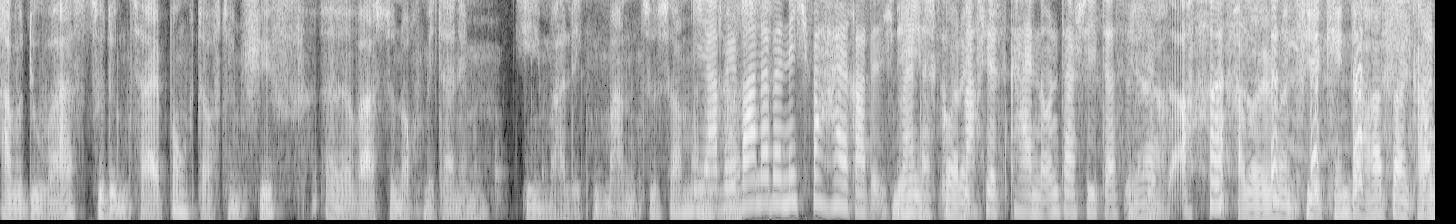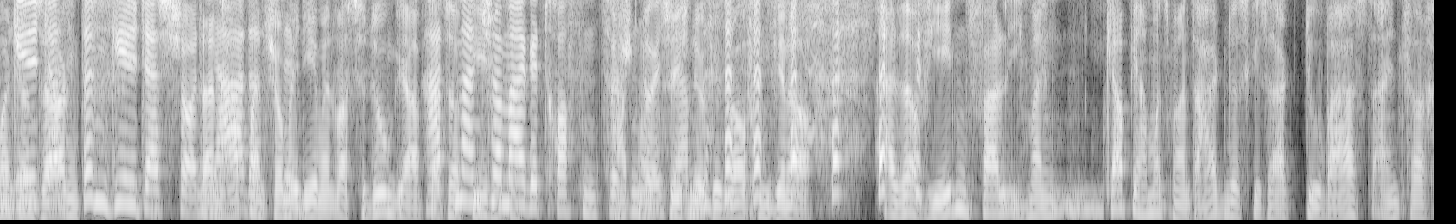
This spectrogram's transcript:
Aber du warst zu dem Zeitpunkt auf dem Schiff, äh, warst du noch mit deinem ehemaligen Mann zusammen? Ja, wir waren aber nicht verheiratet. Ich Nee, meine, das ist, macht jetzt keinen Unterschied. Das ist Ja, jetzt auch. aber wenn man vier Kinder hat, dann kann dann man schon sagen, das, dann gilt das schon. dann ja, hat man schon mit stimmt. jemandem was zu tun gehabt. Hat Also man schon mal Fall. getroffen Hat man zwischendurch. zwischendurch getroffen, genau. Also auf jeden Fall, ich meine, ich glaube, wir haben uns mal unterhalten, du hast gesagt, du warst einfach,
